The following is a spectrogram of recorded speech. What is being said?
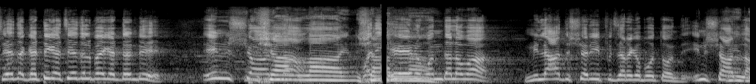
చేత గట్టిగా చేతులు కట్టండి పదిహేను వందలవ మిలాద్ షరీఫ్ జరగబోతోంది ఇన్షాల్లా.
